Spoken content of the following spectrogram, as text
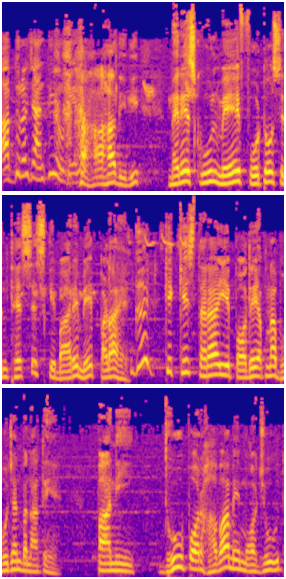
आप दोनों जानते ही होंगे ना? हाँ हाँ दीदी। मैंने स्कूल में फोटोसिंथेसिस के बारे में पढ़ा है Good. कि किस तरह ये पौधे अपना भोजन बनाते हैं। पानी धूप और हवा में मौजूद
